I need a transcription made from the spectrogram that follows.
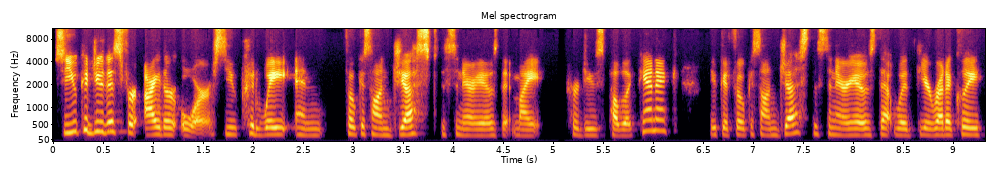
So you could do this for either or. So you could weight and focus on just the scenarios that might produce public panic. You could focus on just the scenarios that would theoretically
